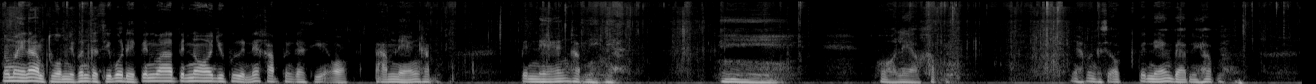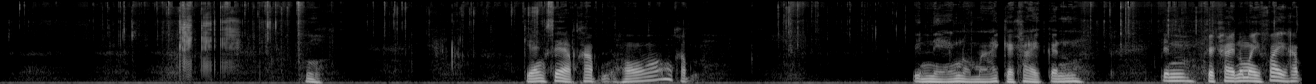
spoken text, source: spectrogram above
น้องไม้น้ำท่วมนี่เพิ่นกะสิบ่ได้เป็นว่าเป็นนออยู่พื้นเนี่ยครับเพิ่นกะสิออกตามแหนงครับ เป็นแหนงครับนี่เนี่ยนี่พอแล้วครับเนี่ยเพิ่นกะสิออกเป็นแหนงแบบนี้ครับนี่ แกงแซ่บครับหอมครับ เป็นแหนงหน่อไม้คล้ายๆกัน เป็นคล้ายๆหน่อไม้ไฟครับ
